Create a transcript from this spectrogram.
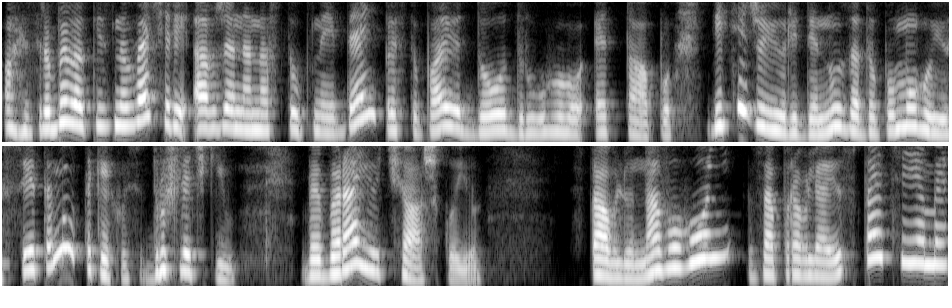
Ой, зробила пізно ввечері, а вже на наступний день приступаю до другого етапу. Відсіджую рідину за допомогою сита, ну, таких ось друшлячків. Вибираю чашкою. Ставлю на вогонь, заправляю спеціями,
